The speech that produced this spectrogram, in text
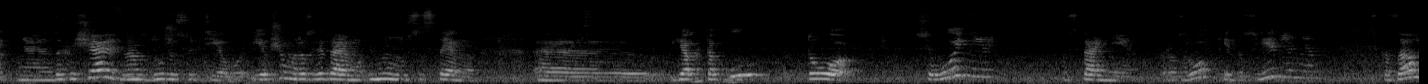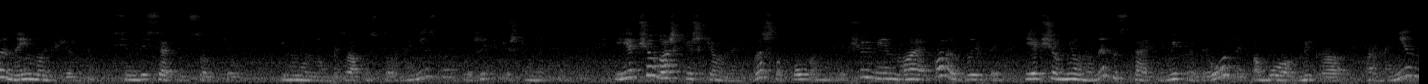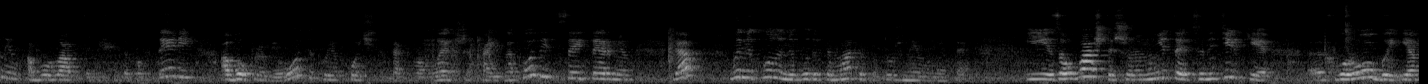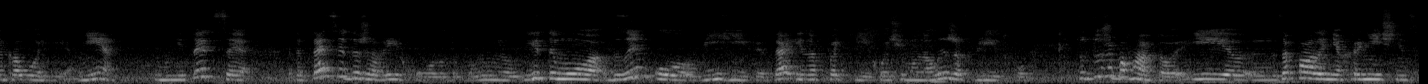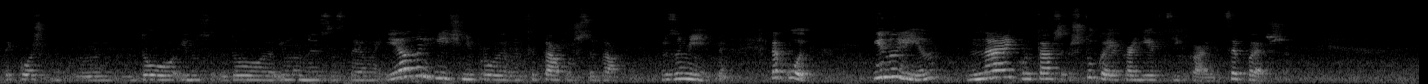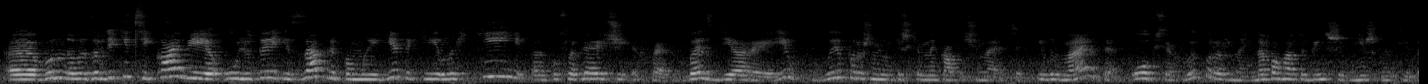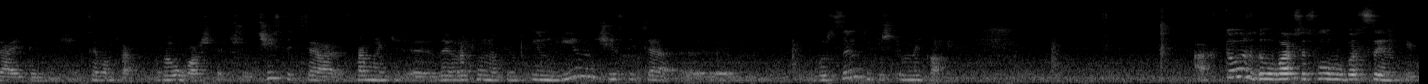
захищають нас дуже суттєво. І якщо ми розглядаємо імунну систему е, як таку, то сьогодні останні розробки, дослідження сказали неймовірно. 70% імунного захисту організму лежить в кишківнику. І якщо ваш кишківник зашлакований, якщо він має паразити, і якщо в ньому недостатньо мікробіоти або мікроорганізмів, або лактобіфідобактерій, або пробіотику, як хочете, так вам легше, хай заходить цей термін, да, ви ніколи не будете мати потужний імунітет. І зауважте, що імунітет це не тільки е, хвороби і онкологія. Ні, імунітет це адаптація до жари і холоду, коли ми літимо взимку в Єгипет, да, і навпаки, хочемо на лижах влітку. Тут дуже багато і е, запалення хронічні це також е, до, до імунної системи, і алергічні прояви це також сюди. Розумієте? Так от, інулін найкрута штука, яка є в цій каві. Це перше. Е, Завдяки цій каві у людей із закрипами є такий легкий е, послабляючий ефект. Без діареї випорожнення кишківника починається. І ви знаєте, обсяг випорожнень набагато більший, ніж ви з'їдаєте їжі. Це вам так зауважте, що чиститься саме е, за рахунок інуліну, чиститься ворсинки кишківника. А хто здивувався слову ворсинки?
